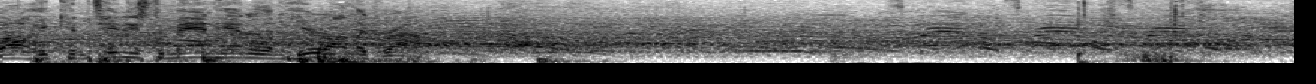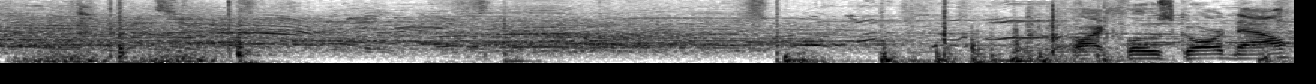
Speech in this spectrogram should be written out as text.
Well, he continues to manhandle him here on the ground. All right, closed guard now.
